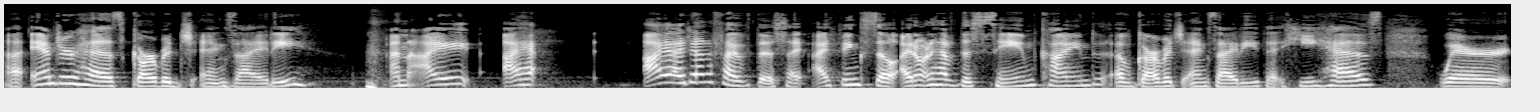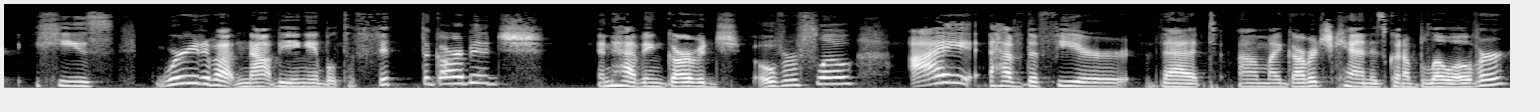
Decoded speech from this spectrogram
Uh, Andrew has garbage anxiety, and I, I, I identify with this. I, I think so. I don't have the same kind of garbage anxiety that he has, where he's worried about not being able to fit the garbage and having garbage overflow. I have the fear that um, my garbage can is going to blow over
